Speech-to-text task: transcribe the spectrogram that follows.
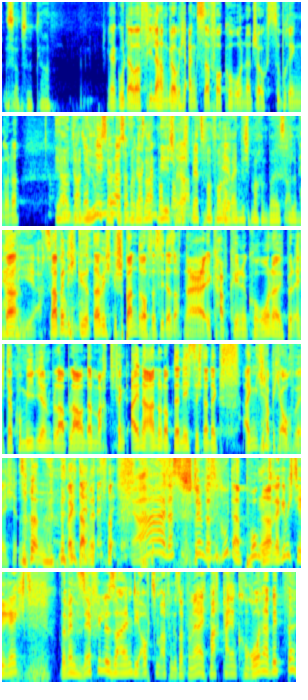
Das ist absolut klar. Ja gut, aber viele haben, glaube ich, Angst davor, Corona-Jokes zu bringen, oder? Ja, Von- Daniel so Lewis sagt gehört, das dass immer. sie Der da keinen sagt, nee, ich, ich werde es von vornherein nicht machen, weil es alle machen. Da, nee, ach, da, bin ich, da bin ich gespannt drauf, dass jeder sagt, naja, ich habe keine Corona, ich bin echter Comedian, bla bla. Und dann macht, fängt einer an und ob der nächste sich dann denkt, eigentlich habe ich auch welche. So, weg damit. So. Ja, das ist stimmt, das ist ein guter Punkt. Ja. Da gebe ich dir recht. Da werden sehr viele sein, die auch zum Anfang gesagt haben, ja, ich mache keine Corona-Witze.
